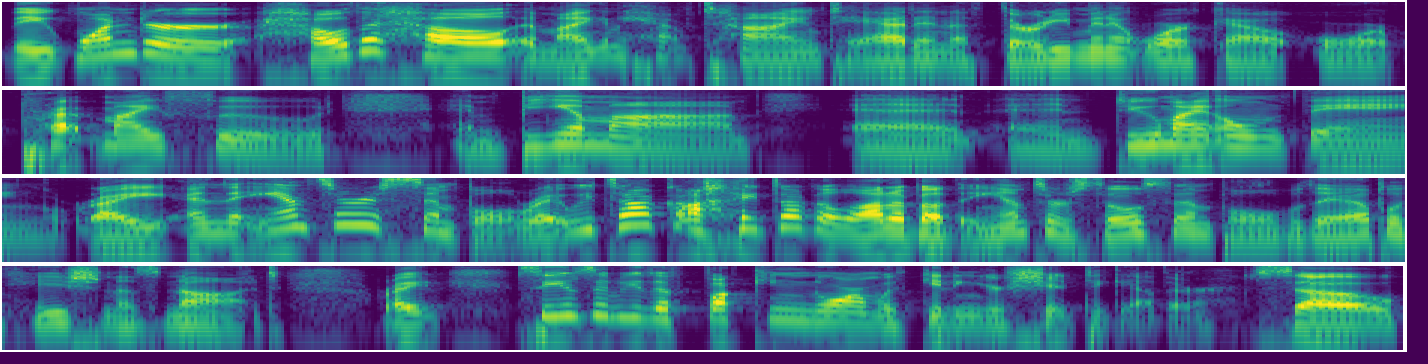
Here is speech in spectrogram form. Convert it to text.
they wonder how the hell am I going to have time to add in a 30 minute workout or prep my food and be a mom and and do my own thing, right? And the answer is simple, right? We talk I talk a lot about the answer is so simple, but the application is not, right? Seems to be the fucking norm with getting your shit together. So,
